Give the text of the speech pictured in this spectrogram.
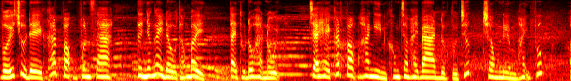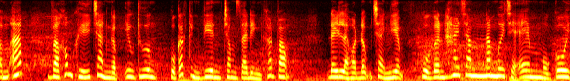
Với chủ đề Khát vọng vươn xa, từ những ngày đầu tháng 7, tại thủ đô Hà Nội, Trại hè Khát vọng 2023 được tổ chức trong niềm hạnh phúc, ấm áp và không khí tràn ngập yêu thương của các thành viên trong gia đình Khát vọng. Đây là hoạt động trải nghiệm của gần 250 trẻ em mồ côi,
